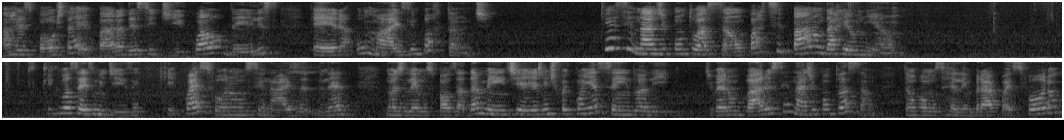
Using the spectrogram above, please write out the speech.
A resposta é para decidir qual deles era o mais importante. Que sinais de pontuação participaram da reunião? O que, que vocês me dizem? Que, quais foram os sinais? Né? Nós lemos pausadamente e aí a gente foi conhecendo ali. Tiveram vários sinais de pontuação. Então, vamos relembrar quais foram?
